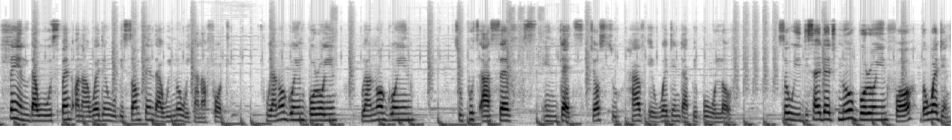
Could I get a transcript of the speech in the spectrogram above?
thing that we will spend on our wedding will be something that we know we can afford. We are not going borrowing, we are not going to put ourselves in debt just to have a wedding that people will love. So we decided no borrowing for the wedding.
